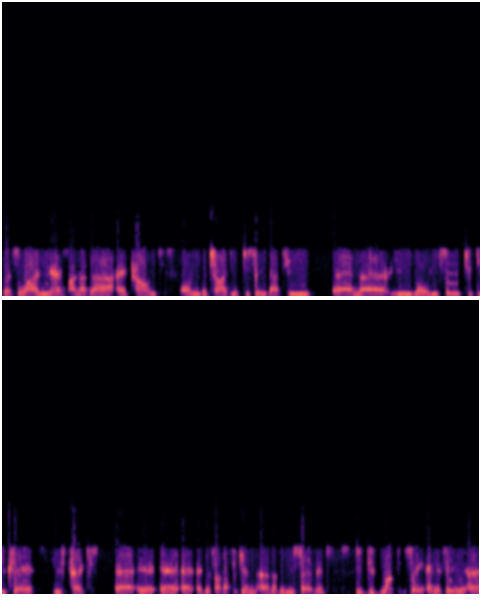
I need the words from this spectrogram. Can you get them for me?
That's why we have another account on the charges to say that he, um, uh, you know, he failed to declare his tax at the South African uh, Revenue Service. He did not say anything uh,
